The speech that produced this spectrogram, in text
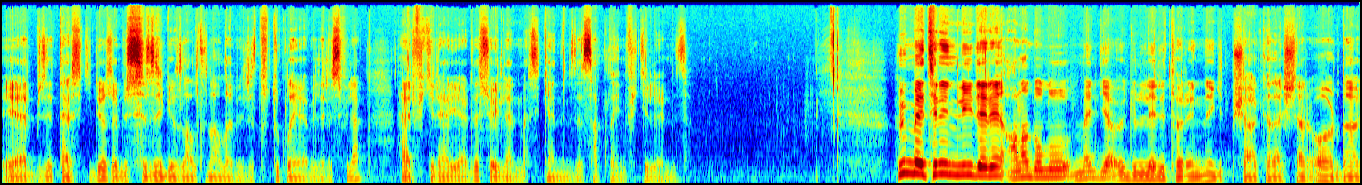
eğer bize ters gidiyorsa biz sizi gözaltına alabiliriz, tutuklayabiliriz filan. Her fikir her yerde söylenmez. Kendinize saklayın fikirlerinizi. Hümmetinin lideri Anadolu Medya Ödülleri törenine gitmiş arkadaşlar. Orada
